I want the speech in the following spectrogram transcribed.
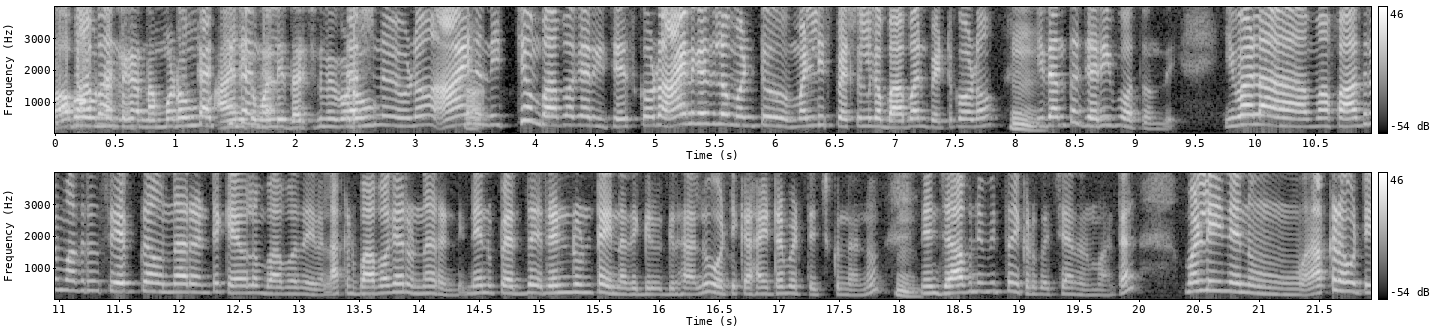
బాబా ఉన్నట్లుగా నమ్మడం ఆయనకి ఖచ్చితంగా. మళ్ళీ దర్శనం ఇవ్వడం. దర్శనం ఇవ్వడం ఆయన నిత్యం బాబా గారికి చేసుకోవడం ఆయన గదిలో మంటూ మళ్ళీ స్పెషల్గా బాబాని పెట్టుకోవడం. ఇదంతా జరిగిపోతుంది. ఇవాళ మా ఫాదర్ మదర్ సేఫ్గా ఉన్నారంటే కేవలం బాబా దైవం అక్కడ బాబా గారు ఉన్నారండి. నేను పెద్ద రెండు ఉంటాయి నా దగ్గర విగ్రహాలు. ఒకటి హైదరాబాద్ తెచ్చుకున్నాను. నేను జాబ్ నిమిత్తం ఇక్కడికి వచ్చాను అనమాట మళ్ళీ నేను అక్కడ ఒకటి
